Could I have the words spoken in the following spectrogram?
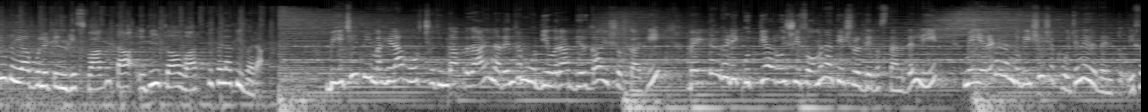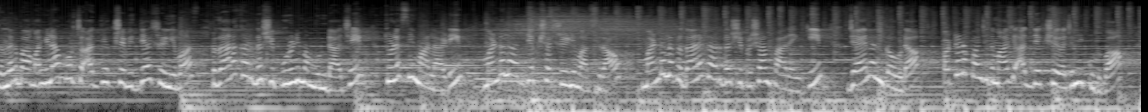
ಸುದ್ದಿದಯ ಬುಲೆಟಿನ್ಗೆ ಸ್ವಾಗತ ಇದೀಗ ವಾರ್ತೆಗಳ ವಿವರ. ಬಿಜೆಪಿ ಮಹಿಳಾ ಮೋರ್ಚಾದಿಂದ ಪ್ರಧಾನಿ ನರೇಂದ್ರ ಮೋದಿಯವರ ದೀರ್ಘಾಯುಷ್ಯಕ್ಕಾಗಿ ಬೆಳ್ತಂಗಡಿ ಕುತ್ಯಾರು ಶ್ರೀ ಸೋಮನಾಥೇಶ್ವರ ದೇವಸ್ಥಾನದಲ್ಲಿ ಮೇ ಎರಡರಂದು ವಿಶೇಷ ಪೂಜೆ ನೆರವೇರಿತು. ಈ ಸಂದರ್ಭ ಮಹಿಳಾ ಮೋರ್ಚಾ ಅಧ್ಯಕ್ಷೆ ವಿದ್ಯಾ ಶ್ರೀನಿವಾಸ್, ಪ್ರಧಾನ ಕಾರ್ಯದರ್ಶಿ ಪೂರ್ಣಿಮಾ ಮುಂಡಾಜೆ, ತುಳಸಿ ಮಾಲಾಡಿ ಮಂಡಲ ಅಧ್ಯಕ್ಷ ಶ್ರೀನಿವಾಸ್ ರಾವ್, ಮಂಡಲ ಪ್ರಧಾನ ಕಾರ್ಯದರ್ಶಿ ಪ್ರಶಾಂತ್ ಪಾರೆಂಕಿ ಜಯನಂದ್ ಗೌಡ, ಪಟ್ಟಣ ಪಂಚಾಯತ್ ಮಾಜಿ ಅಧ್ಯಕ್ಷೆ ರಜನಿ ಕುಡುವ,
